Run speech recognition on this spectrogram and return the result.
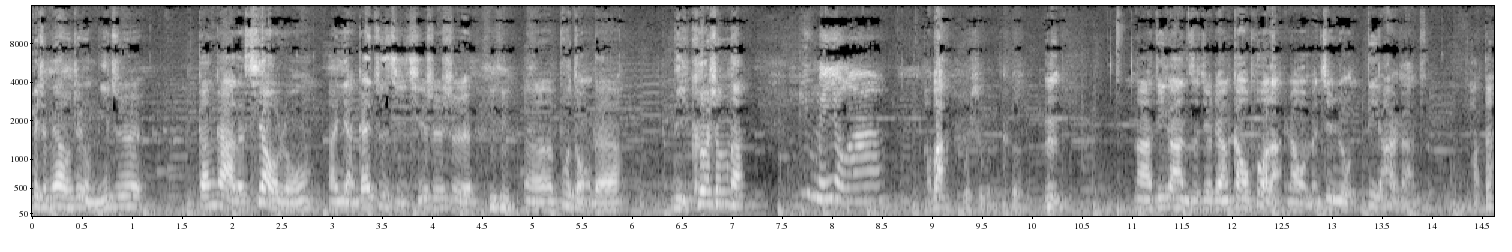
为什么要用这种迷之尴尬的笑容啊掩盖自己其实是 呃不懂的理科生呢？并没有啊。好吧，我是文科。嗯，那第一个案子就这样告破了，让我们进入第二个案子。好的。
